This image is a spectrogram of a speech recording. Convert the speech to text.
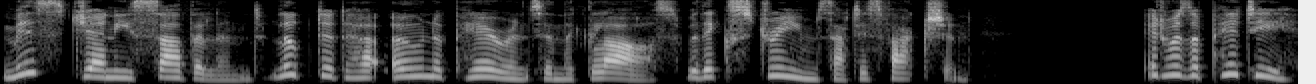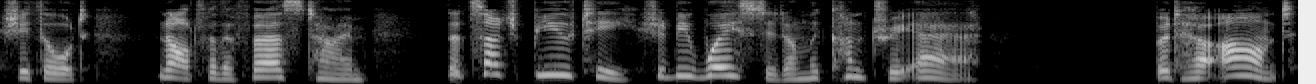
Miss Jenny Sutherland looked at her own appearance in the glass with extreme satisfaction. It was a pity, she thought, not for the first time, that such beauty should be wasted on the country air. But her aunt,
